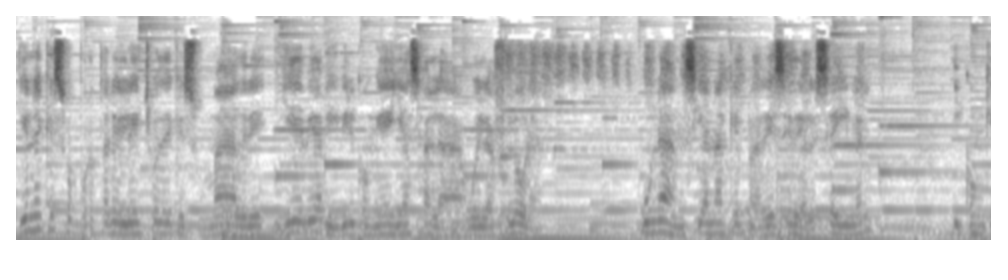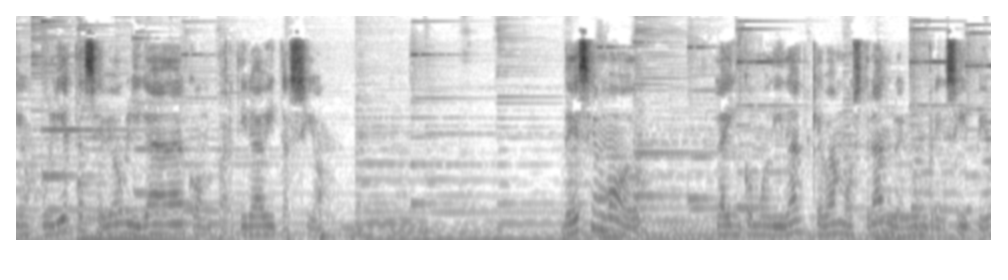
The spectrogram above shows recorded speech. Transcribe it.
tiene que soportar el hecho de que su madre lleve a vivir con ellas a la abuela Flora, una anciana que padece de Alzheimer y con quien Julieta se ve obligada a compartir habitación. De ese modo, la incomodidad que va mostrando en un principio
